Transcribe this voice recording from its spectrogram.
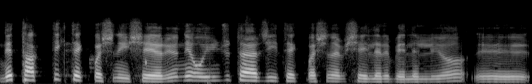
Ne taktik tek başına işe yarıyor, ne oyuncu tercihi tek başına bir şeyleri belirliyor. E,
